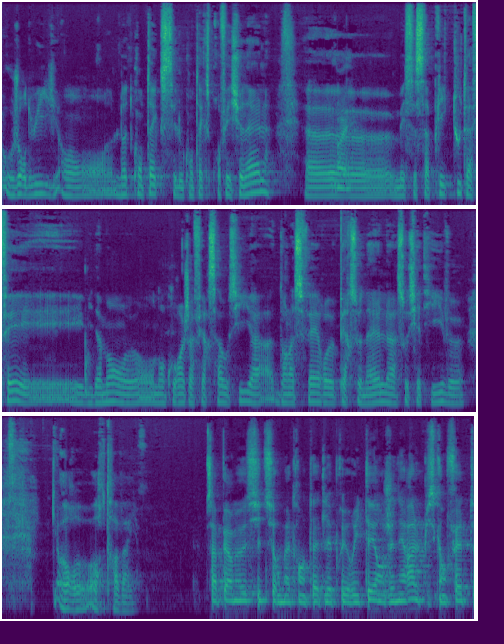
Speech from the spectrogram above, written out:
aujourd'hui, notre contexte, c'est le contexte professionnel, euh, mais ça s'applique tout à fait. Et évidemment, euh, on encourage à faire ça aussi dans la sphère euh, personnelle, associative, hors, hors, travail. Ça permet aussi de se remettre en tête les priorités en général, puisqu'en fait,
